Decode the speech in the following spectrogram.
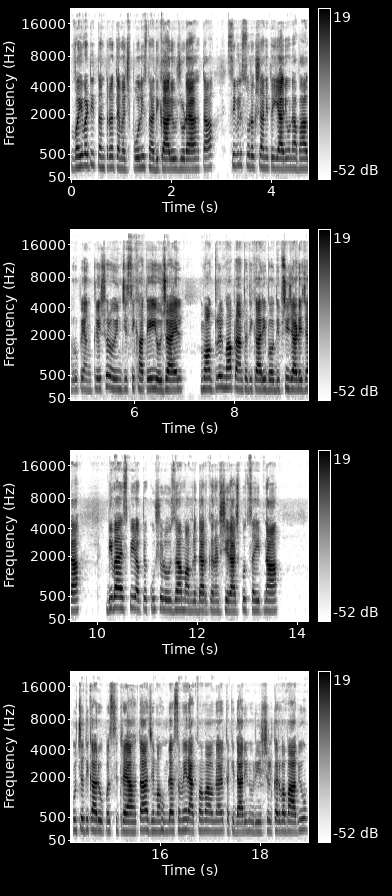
વહીવટી તંત્ર તેમજ પોલીસના અધિકારીઓ જોડાયા હતા. સિવિલ સુરક્ષાની તૈયારીઓના ભાગરૂપે અંકલેશ્વર ઓએનજીસી ખાતે યોજાયેલ મોકડ્રીલમાં પ્રાંત અધિકારી ભવદીપસિંહ જાડેજા, ડીવાયએસપી ડોક્ટર કુશલ ઓઝા મામલતદાર કરણસિંહ રાજપૂત સહિતના ઉચ્ચ અધિકારીઓ ઉપસ્થિત રહ્યા હતા, જેમાં હુમલા સમયે રાખવામાં આવનાર તકેદારીનું રિહર્સલ કરવામાં આવ્યું.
